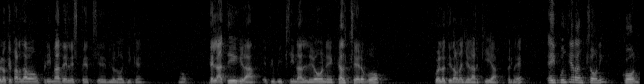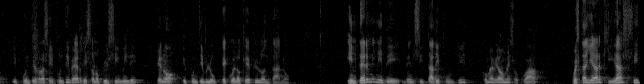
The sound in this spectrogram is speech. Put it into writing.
Quello che parlavamo prima delle specie biologiche, no? che la tigra è più vicina al leone che al cervo, quello ti dà una gerarchia per me, e i punti arancioni con i punti rossi e i punti verdi sono più simili che no i punti blu, che è quello che è più lontano. In termini di densità di punti, come abbiamo messo qua, questa gerarchia si,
